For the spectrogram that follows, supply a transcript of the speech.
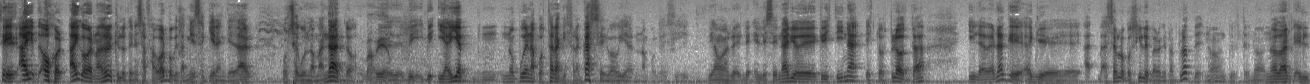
Sí, Eh, hay, ojo, hay gobernadores que lo tenés a favor porque también se quieren quedar un segundo mandato. Más bien. Eh, Y, y ahí mm, no pueden apostar a que fracase el gobierno, porque si, digamos, el, el escenario de Cristina, esto explota. Y la verdad que hay que ha- hacer lo posible para que no explote, ¿no? Este, no, no dar el,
